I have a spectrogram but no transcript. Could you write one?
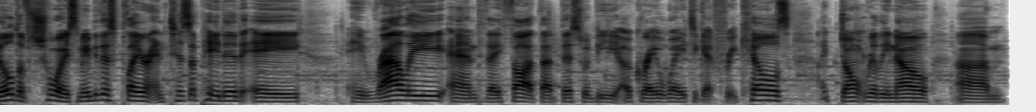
build of choice. Maybe this player anticipated a a rally and they thought that this would be a great way to get free kills. I don't really know. Um,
